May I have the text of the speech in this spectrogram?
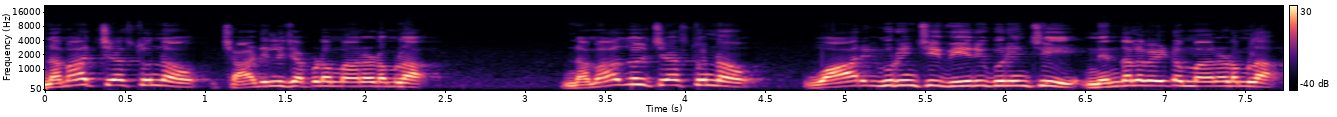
నమాజ్ చేస్తున్నాం చాడీలు చెప్పడం మానడంలా. నమాజులు చేస్తున్నాం వారి గురించి వీరి గురించి నిందలు వేయడం మానడంలా.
